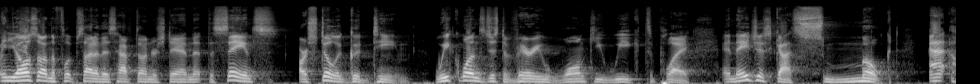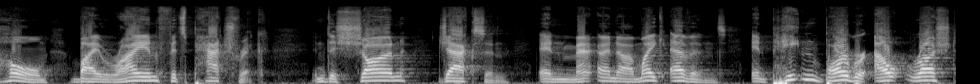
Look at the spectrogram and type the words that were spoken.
And you also, on the flip side of this, have to understand that the Saints are still a good team. Week one's just a very wonky week to play. And they just got smoked at home by Ryan Fitzpatrick and DeSean Jackson and, Ma- and uh, Mike Evans and Peyton Barber outrushed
